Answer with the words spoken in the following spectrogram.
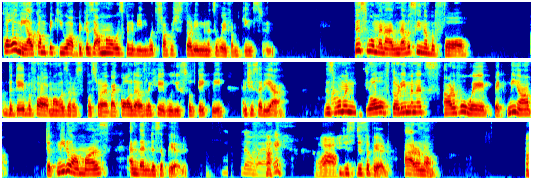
Call me. I'll come pick you up because Amma was going to be in Woodstock, which is 30 minutes away from Kingston. This woman, I've never seen her before. The day before Amma was supposed to arrive, I called her. I was like, Hey, will you still take me? And she said, Yeah. This woman drove 30 minutes out of her way, picked me up, took me to Amma's, and then disappeared. No way. wow. She just disappeared. I don't know.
